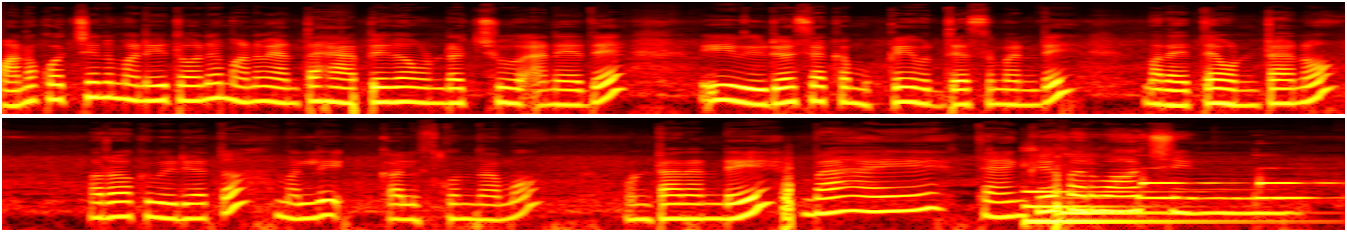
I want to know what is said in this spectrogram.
మనకు వచ్చిన మనీతోనే మనం ఎంత హ్యాపీగా ఉండొచ్చు అనేదే ఈ వీడియోస్ యొక్క ముఖ్య ఉద్దేశం అండి. మరైతే ఉంటాను. మరొక వీడియోతో మళ్ళీ కలుసుకుందాము. ఉంటానండి. Bye. Thank you for watching.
